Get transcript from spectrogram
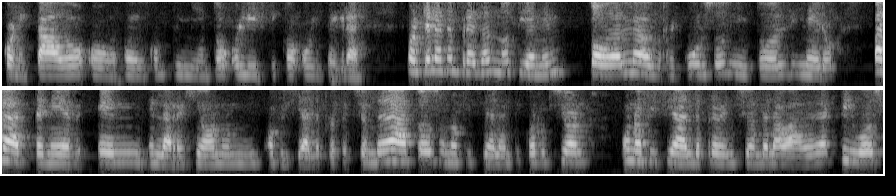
conectado o, un cumplimiento holístico o integral, porque las empresas no tienen todos los recursos ni todo el dinero para tener en, en, la región un oficial de protección de datos, un oficial anticorrupción, un oficial de prevención de lavado de activos,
